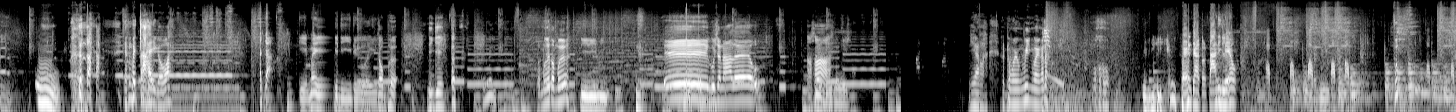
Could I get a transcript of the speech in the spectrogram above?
นี่อู้ ยังไม่ตายอีกันวะอาจารย์เกมไม่ดีเลยจบเพอะจริงๆตบมือตบมือดีดีดีเอ้กูชนะแล้วอ่าไม่ฮะดีเลยอย่าทำไมมึงวิ่งมาอย่างนั้นนะโอ้โหแพ้จากตาที่แล้วปับปับปับปับปับฟึ๊บปับปับ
